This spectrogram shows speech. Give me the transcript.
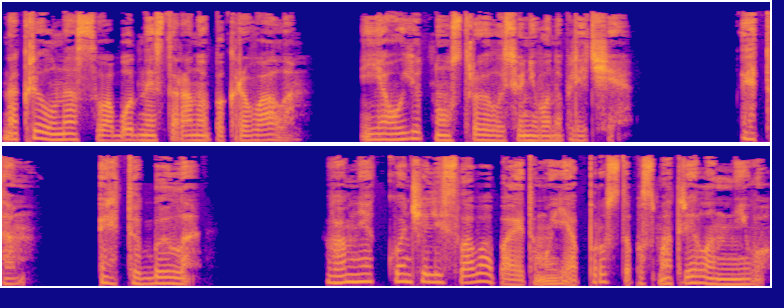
Накрыл нас свободной стороной покрывала, и я уютно устроилась у него на плече. Это... это было... Во мне кончились слова, поэтому я просто посмотрела на него,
